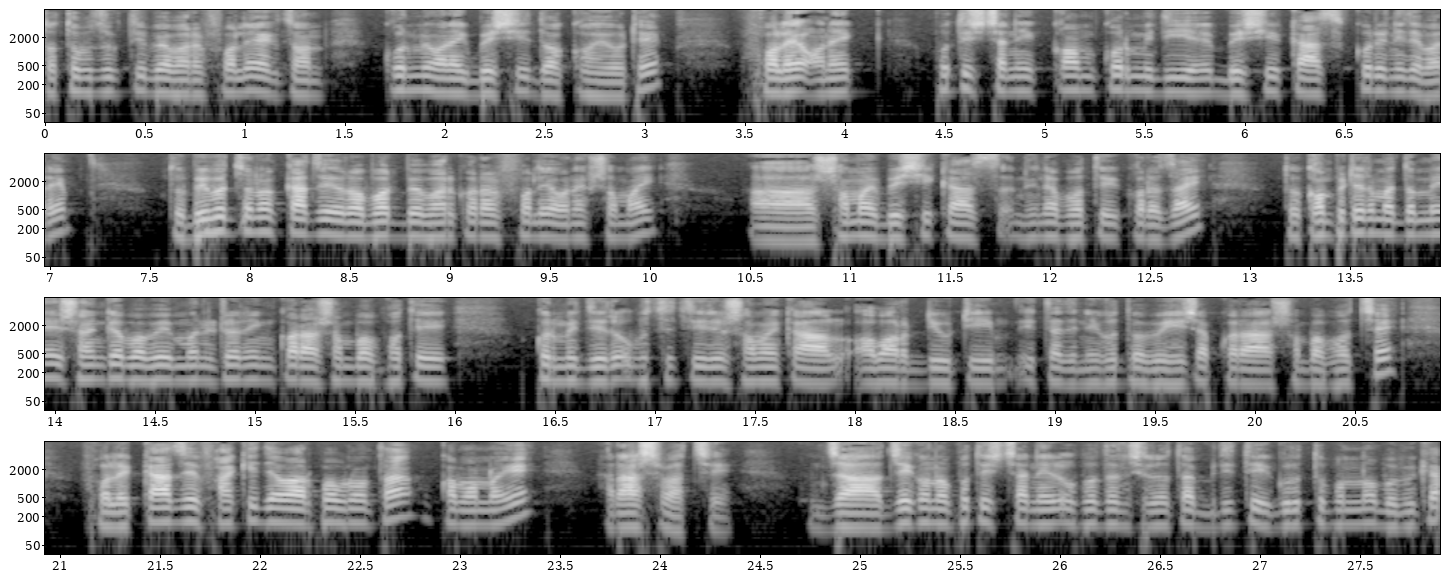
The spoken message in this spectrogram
তথ্য প্রযুক্তি ব্যবহারের ফলে একজন কর্মী অনেক বেশি দক্ষ হয়ে ওঠে। ফলে অনেক প্রতিষ্ঠানিক কম কর্মী দিয়ে বেশি কাজ করে নিতে পারে। তো বিপজ্জনক কাজে রবট ব্যবহার করার ফলে অনেক সময় সময় বেশি কাজ নিরাপদে করা যায়। তো কম্পিউটারের মাধ্যমে স্বয়ংক্রিয়ভাবে মনিটরিং করা সম্ভব হতে, কর্মীদের উপস্থিতির সময়কাল ওভার ডিউটি ইত্যাদি নিখুঁতভাবে হিসাব করা সম্ভব হচ্ছে। ফলে কাজে ফাঁকি দেওয়ার প্রবণতা ক্রমান্বয়ে হ্রাস পাচ্ছে, যা যে কোনো প্রতিষ্ঠানের উৎপাদনশীলতা বৃদ্ধিতে গুরুত্বপূর্ণ ভূমিকা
